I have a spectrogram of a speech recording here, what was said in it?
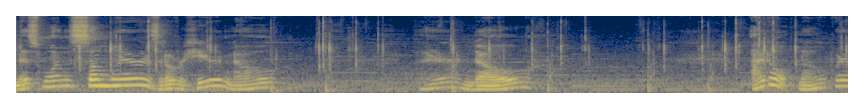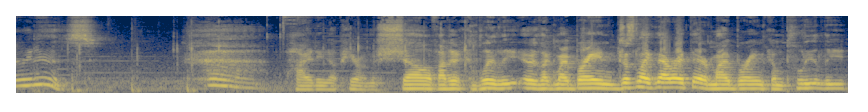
miss one somewhere? Is it over here? No. There? No. I don't know where it is. Hiding up here on the shelf. I did completely, it was like my brain, just like that right there, my brain completely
